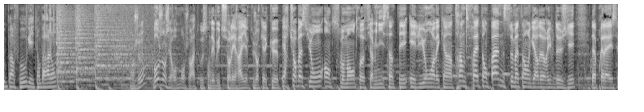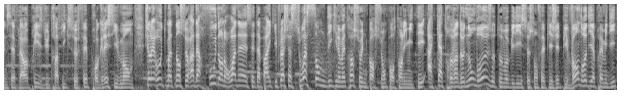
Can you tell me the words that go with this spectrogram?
Scoop Info, Gaëtan Barallon. Bonjour. Bonjour Jérôme, bonjour à tous. On débute sur les rails. Il y a toujours quelques perturbations en ce moment entre Firminy, saint et Lyon avec un train de fret en panne ce matin en gare de Rive de Gier. D'après la SNCF, la reprise du trafic se fait progressivement. Sur les routes, maintenant, ce radar fou dans le Rouennais. Cet appareil qui flash à 70 km heure sur une portion pourtant limitée à 80. De nombreux automobilistes se sont fait piéger depuis vendredi après-midi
